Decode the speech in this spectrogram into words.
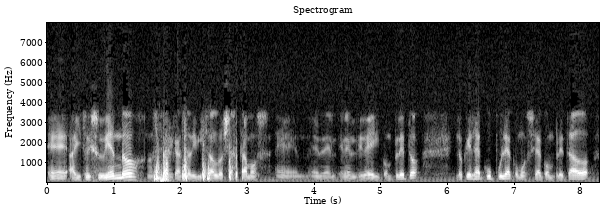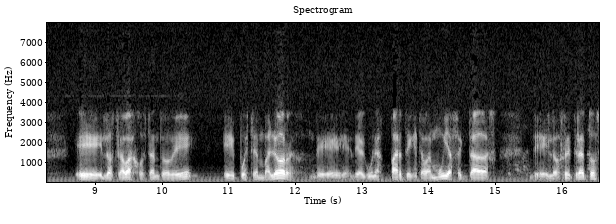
Eh, ahí estoy subiendo no sé si alcanza a divisarlo ya estamos en, en el, en el delay completo. Lo que es la cúpula cómo se ha completado eh, los trabajos tanto de eh, puesta en valor de, algunas partes que estaban muy afectadas de los retratos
